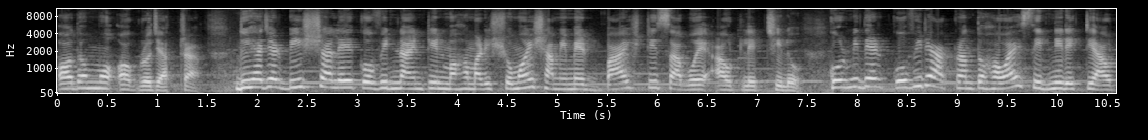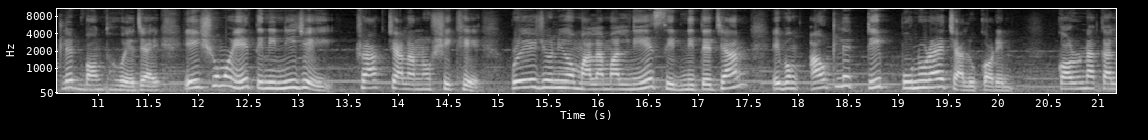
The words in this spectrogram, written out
অদম্য অগ্রযাত্রা। দুই হাজার বিশ সালে কোভিড নাইন্টিন মহামারীর সময় শামীমের বাইশটি সাবওয়ে আউটলেট ছিল। কর্মীদের কোভিডে আক্রান্ত হওয়ায় সিডনির একটি আউটলেট বন্ধ হয়ে যায়। এই সময়ে তিনি নিজেই ট্রাক চালানো শিখে প্রয়োজনীয় মালামাল নিয়ে সিডনিতে যান এবং আউটলেটটি পুনরায় চালু করেন। করোনাকাল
